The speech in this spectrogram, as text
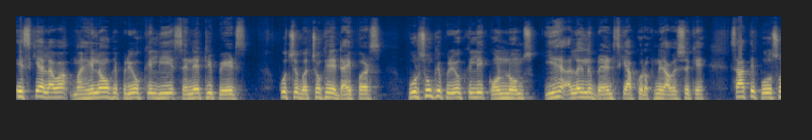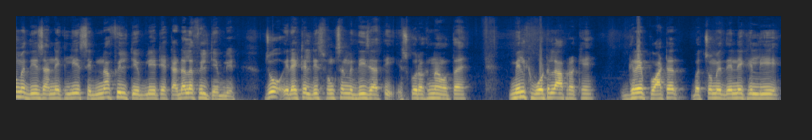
इसके अलावा महिलाओं के प्रयोग के लिए सैनिटरी पैड्स कुछ बच्चों के लिए डाइपर्स पुरुषों के प्रयोग के लिए कॉन्डोम्स यह अलग अलग ब्रांड्स के आपको रखने आवश्यक है। साथ ही पुरुषों में दिए जाने के लिए सिग्नाफिल टेबलेट या टाडालाफिल टेबलेट जो इरेक्टल डिसफंक्शन में दी जाती इसको रखना होता है। मिल्क बोतल आप रखें ग्रेप वाटर बच्चों में देने के लिए,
